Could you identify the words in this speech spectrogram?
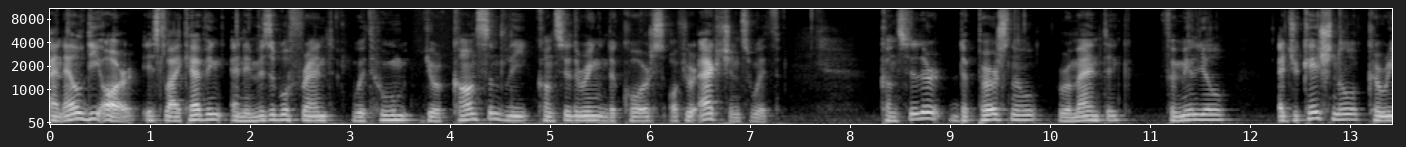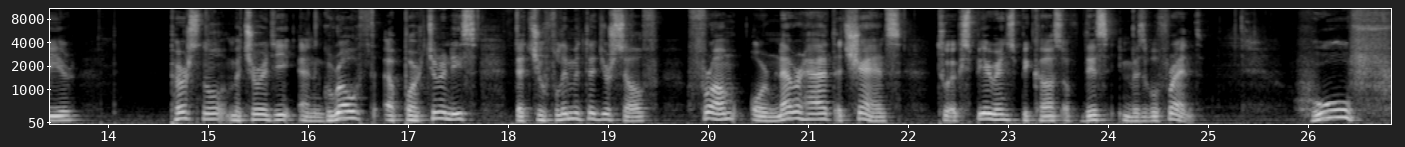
An LDR is like having an invisible friend with whom you're constantly considering the course of your actions with. Consider the personal, romantic, familial, educational, career, personal maturity, and growth opportunities that you've limited yourself from or never had a chance to experience because of this invisible friend. Uff.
